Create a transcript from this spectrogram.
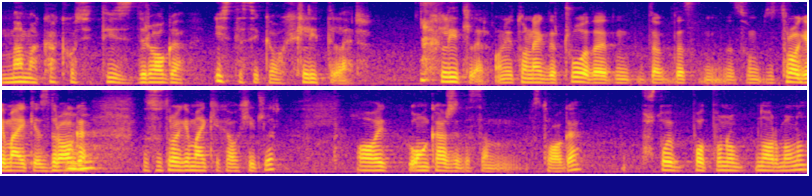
mama, kako si ti zdroga, ista si kao Hitler. Hitler. On je to negde čuo da, je, da, da, da su stroge majke zdroga, mm -hmm. Da su stroge majke kao Hitler. Ovaj, on kaže da sam stroga, što je potpuno normalno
